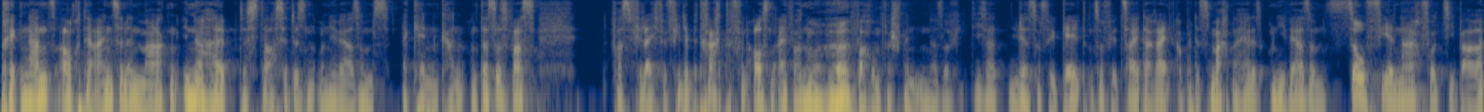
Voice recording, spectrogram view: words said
Prägnanz auch der einzelnen Marken innerhalb des Star Citizen Universums erkennen kann. Und das ist was, was vielleicht für viele Betrachter von außen einfach nur, Hä, warum verschwenden da so viel, dieser, die da so viel Geld und so viel Zeit da rein? Aber das macht nachher das Universum so viel nachvollziehbarer,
